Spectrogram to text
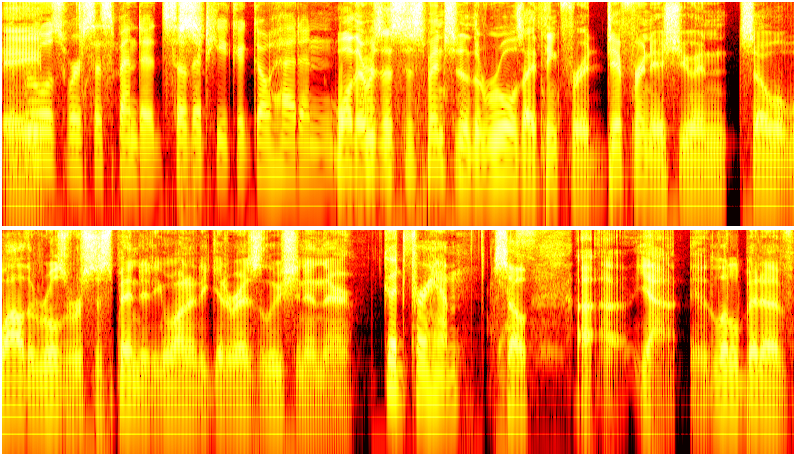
a, rules were suspended so that he could go ahead and well there was a suspension of the rules i think for a different issue and so while the rules were suspended he wanted to get a resolution in there. Good for him. So yes. uh, uh, yeah a little bit of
